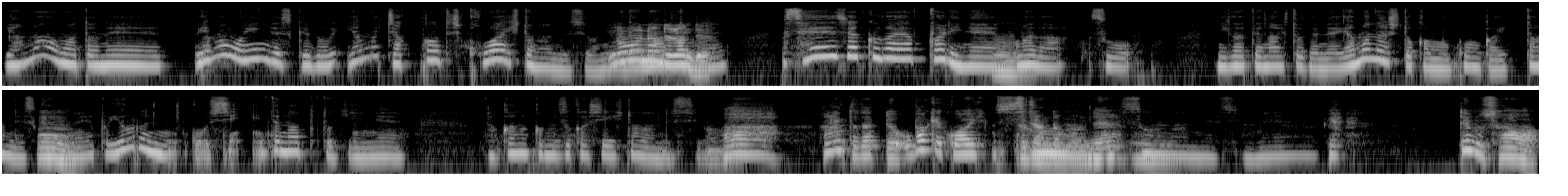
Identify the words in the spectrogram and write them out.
山はまたね山もいいんですけど山若干私怖い人なんですよね。ねなんでなんで？静寂がやっぱりね、うん。まだそう苦手な人でね山梨とかも今回行ったんですけどね、うん。やっぱ夜にこうシーンってなった時にねなかなか難しい人なんですよ。あああなただってお化け怖い子ちゃんだもんね。そうなんですよね、でもさ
